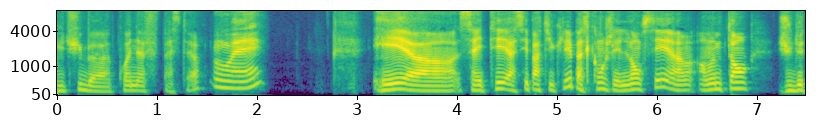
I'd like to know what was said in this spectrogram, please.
YouTube euh, Quoi neuf Pasteur. Ouais. Et euh, ça a été assez particulier parce que quand je l'ai lancé, hein, en même temps, j'ai eu de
